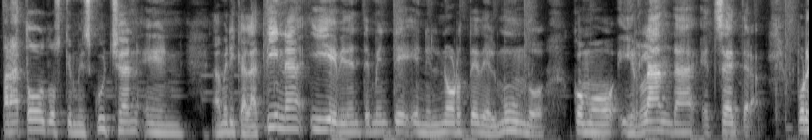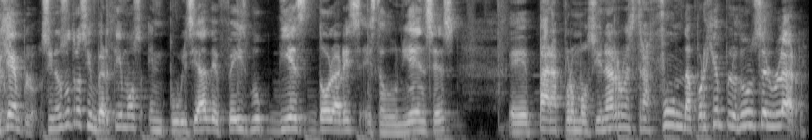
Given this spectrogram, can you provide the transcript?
para todos los que me escuchan en América Latina y evidentemente en el norte del mundo, como Irlanda, etc. Por ejemplo, si nosotros invertimos en publicidad de Facebook 10 dólares estadounidenses, eh, para promocionar nuestra funda, por ejemplo, de un celular.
